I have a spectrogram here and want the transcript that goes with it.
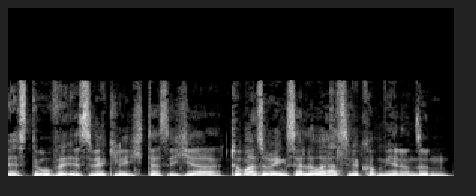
das Doofe ist wirklich, dass ich ja. Thomas übrigens, hallo, herzlich willkommen hier in unseren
